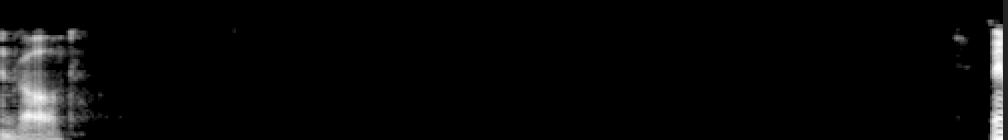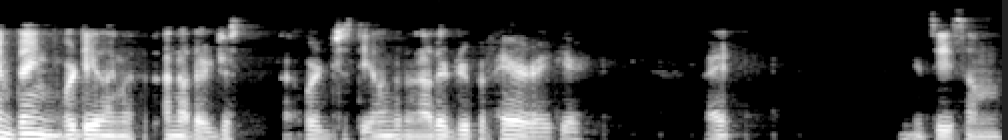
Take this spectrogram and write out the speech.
involved. Same thing, we're dealing with another just we're just dealing with another group of hair right here right? You can see some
